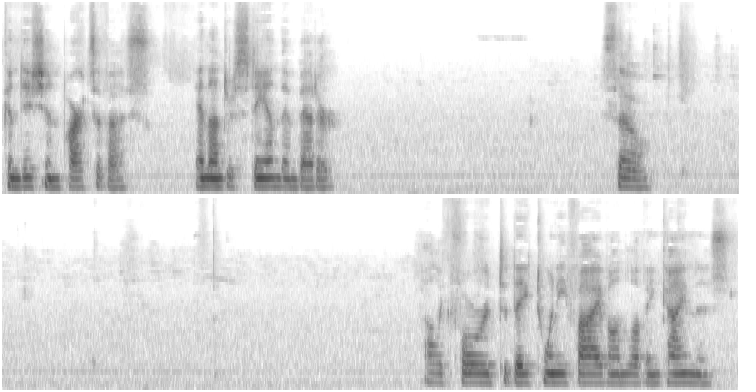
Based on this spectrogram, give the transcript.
conditioned parts of us and understand them better. So I look forward to day 25 on loving kindness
